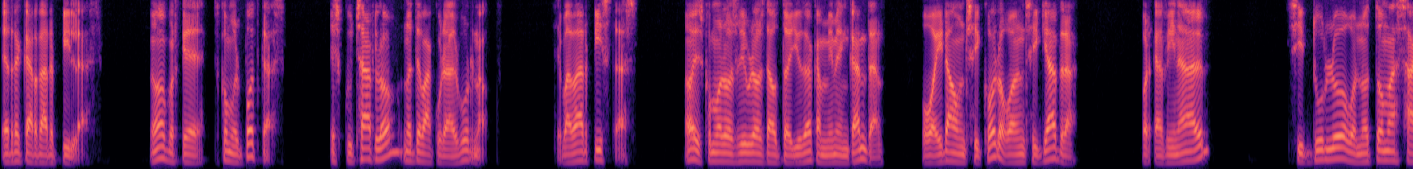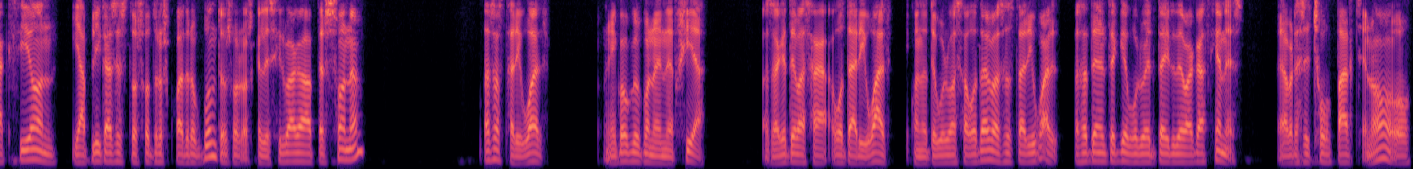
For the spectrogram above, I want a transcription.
es recargar pilas, ¿no? Porque es como el podcast. Escucharlo no te va a curar el burnout, te va a dar pistas, Es como los libros de autoayuda que a mí me encantan, o ir a un psicólogo, a un psiquiatra, porque al final, si tú luego no tomas acción y aplicas estos otros cuatro puntos o los que le sirva a cada persona, vas a estar igual, lo único que con energía. Pasa que te vas a agotar igual. Y cuando te vuelvas a agotar vas a estar igual. Vas a tenerte que volverte a ir de vacaciones. Habrás hecho un parche, ¿no? O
